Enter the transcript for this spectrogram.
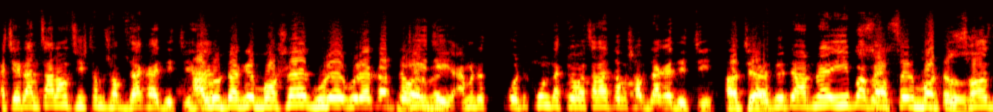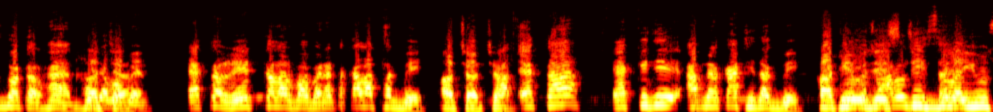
আচ্ছা এটা আমি চালানো সিস্টেম সব দেখাই দিচ্ছি হ্যাঁ? আলুটাকে বসায় ঘুরে ঘুরে কাটতে জি জি আমি কোনটা কীভাবে চালাতে হবে সব দেখাই দিচ্ছি। আচ্ছা। দুইটা আপনার ই পাবেন। সসের বটল সস বাটার হ্যাঁ দুইটা। পাবেন। একটা রেড কালার পাবেন একটা কালার থাকবে। আচ্ছা আচ্ছা। একটা এক কেজি আপনার কাঠি থাকবে। কাঠি ওই যে স্টিকগুলা ইউজ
